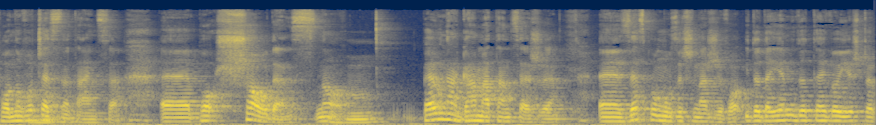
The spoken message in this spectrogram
po nowoczesne tańce, e, po show dance. No, pełna gama tancerzy, e, zespół muzyczny na żywo i dodajemy do tego jeszcze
